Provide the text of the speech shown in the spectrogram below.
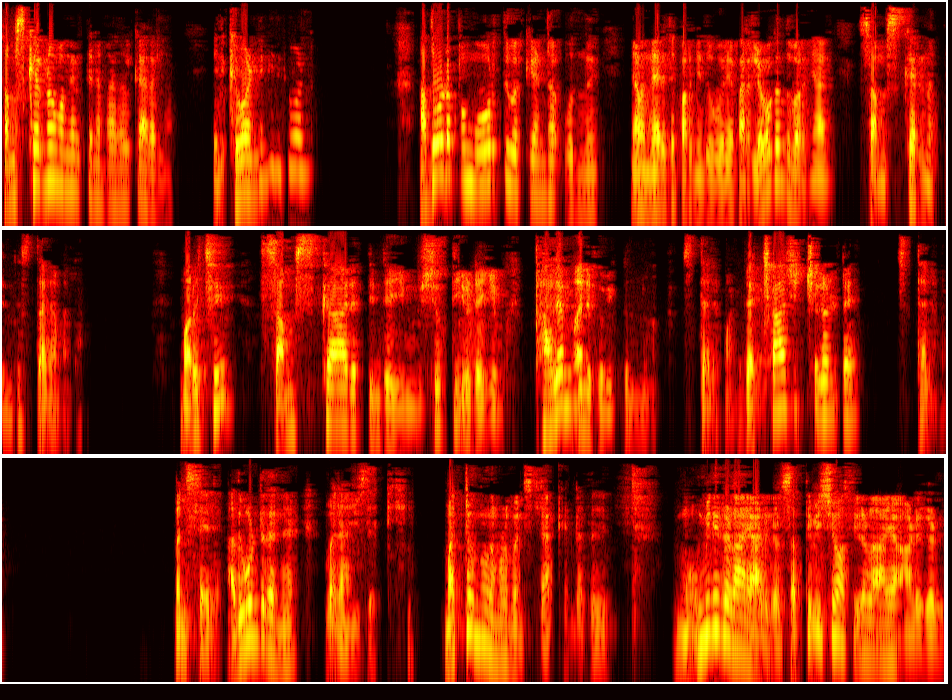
സംസ്കരണവും അങ്ങനെ തന്നെ ബലാത്കാരമല്ല എനിക്ക് വേണ്ടെങ്കിൽ എനിക്ക് വേണ്ട. അതോടൊപ്പം ഓർത്തു വെക്കേണ്ട ഒന്ന് ഞാൻ നേരത്തെ പറഞ്ഞതുപോലെ പരലോകം എന്ന് പറഞ്ഞാൽ സംസ്കരണത്തിന്റെ സ്ഥലമല്ല. മറിച്ച് സംസ്കാരത്തിന്റെയും വിശുദ്ധിയുടെയും ഫലം അനുഭവിക്കുന്ന സ്ഥലമാണ്. രക്ഷാശിക്ഷകളുടെ സ്ഥലമാണ് മനസ്സിലായില്ലേ? അതുകൊണ്ട് തന്നെ വലായുസക്കി മറ്റൊന്ന് നമ്മൾ മനസ്സിലാക്കേണ്ടത് മുമിനുകളായ ആളുകൾ സത്യവിശ്വാസികളായ ആളുകൾ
